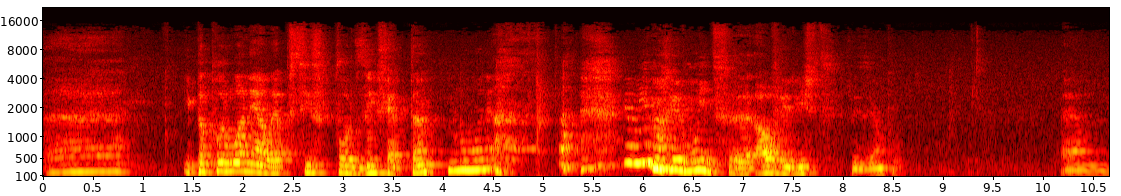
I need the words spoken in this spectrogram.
Uh, e para pôr o anel é preciso pôr desinfetante no anel. Eu ia morrer muito uh, ao ver isto, por exemplo. Um,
